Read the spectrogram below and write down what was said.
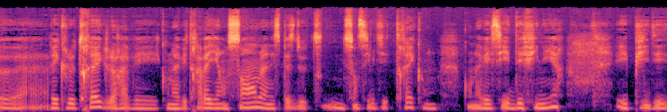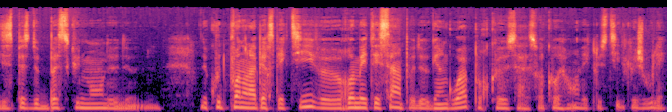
euh, avec le trait que leur qu'on avait travaillé ensemble, une espèce de une sensibilité de trait qu'on qu'on avait essayé de définir, et puis des espèces de basculements de de, de coups de poing dans la perspective, euh, remettaient ça un peu de guingois pour que ça soit cohérent avec le style que je voulais.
